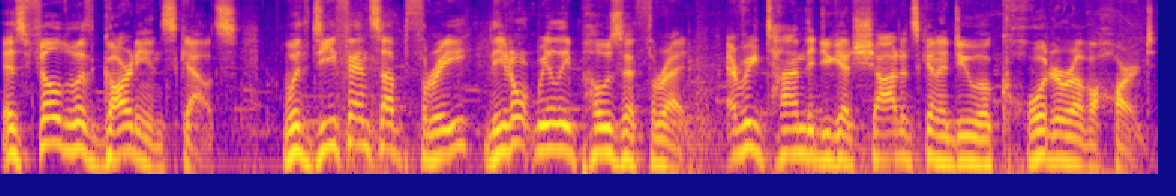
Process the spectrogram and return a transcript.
is filled with Guardian Scouts. With defense up 3, they don't really pose a threat. Every time that you get shot, it's going to do a quarter of a heart,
